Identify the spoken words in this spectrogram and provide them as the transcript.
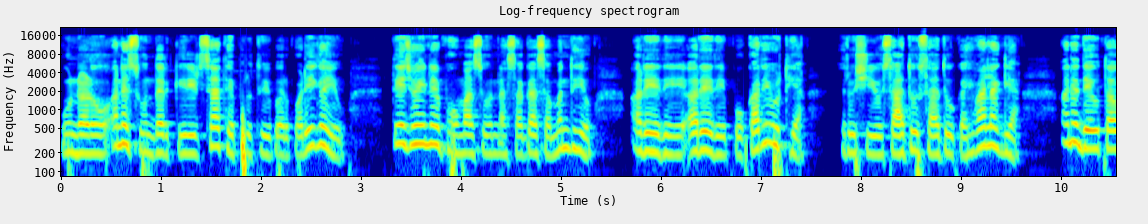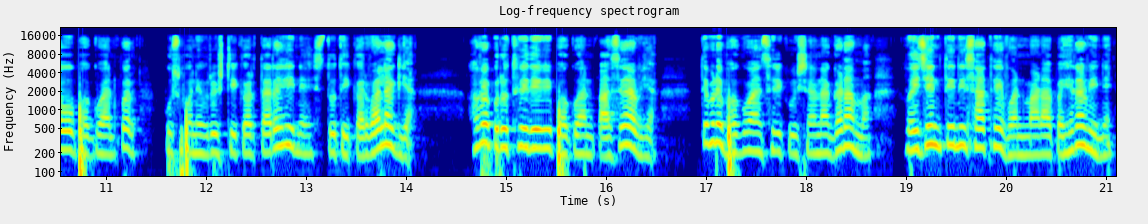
ઉંડળો અને સુંદર કિરીટ સાથે પૃથ્વી પર પડી ગયું. તે જોઈને ભૌમાસુરના સગા સંબંધીઓ અરે રે અરે રે પોકારી ઉઠ્યા. ઋષિઓ સાધુ સાધુ કહેવા લાગ્યા અને દેવતાઓ ભગવાન પર પુષ્પોની વૃષ્ટિ કરતા રહીને સ્તુતિ કરવા લાગ્યા. હવે પૃથ્વીદેવી ભગવાન પાસે આવ્યા. તેમણે ભગવાન શ્રી કૃષ્ણના ગળામાં વૈજયંતીની સાથે વનમાળા પહેરાવીને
